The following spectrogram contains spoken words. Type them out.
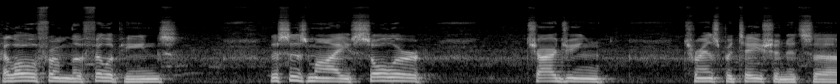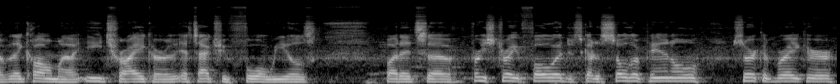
Hello from the Philippines. This is my solar charging transportation. It's uh, they call them e-trike, or it's actually four wheels, but it's uh, pretty straightforward. It's got a solar panel, circuit breaker,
